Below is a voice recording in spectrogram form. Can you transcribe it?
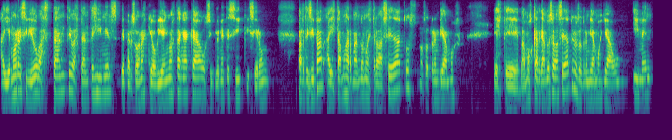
Ahí hemos recibido bastante, bastantes emails de personas que o bien no están acá o simplemente sí quisieron participar. Ahí estamos armando nuestra base de datos. Nosotros enviamos, este, vamos cargando esa base de datos y nosotros enviamos ya un email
